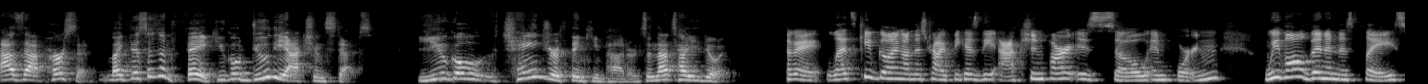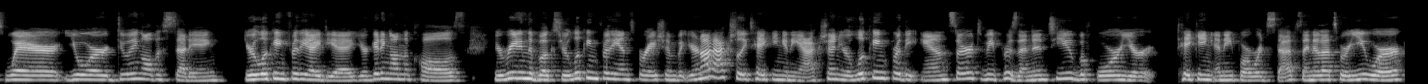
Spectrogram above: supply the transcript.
as that person. Like this isn't fake. You go do the action steps. You go change your thinking patterns, and that's how you do it. Okay, let's keep going on this track because the action part is so important. We've all been in this place where you're doing all the studying, you're looking for the idea, you're getting on the calls, you're reading the books, you're looking for the inspiration, but you're not actually taking any action. You're looking for the answer to be presented to you before you're taking any forward steps. I know that's where you were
